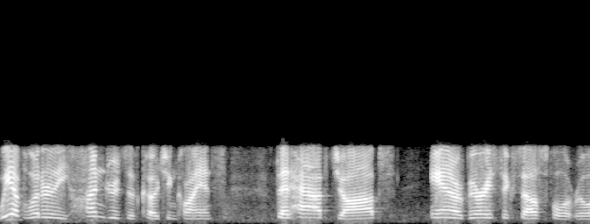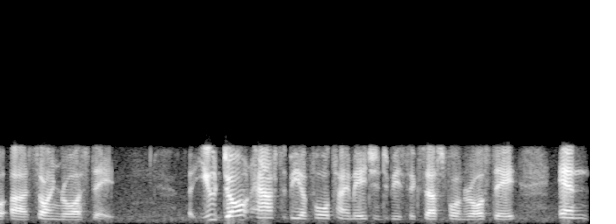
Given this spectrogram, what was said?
we have literally hundreds of coaching clients that have jobs and are very successful at real, uh, selling real estate. You don't have to be a full-time agent to be successful in real estate. In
